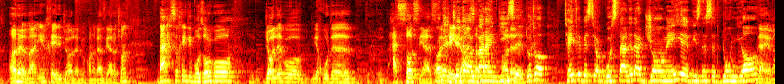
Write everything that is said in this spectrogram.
آره و این خیلی جالب می‌کنه قضیه رو چون بحث خیلی بزرگ و جالب و یه خورده حساسی هست آره جدال برانگیزه آره. دو تا طیف بسیار گسترده در جامعه بیزنس دنیا دقیقا.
